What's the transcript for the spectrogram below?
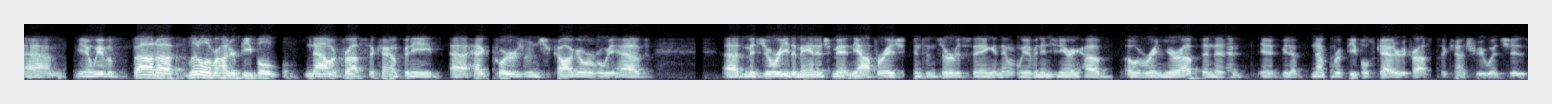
Um, you know, we have about a little over 100 people now across the company. Uh, headquarters in Chicago, where we have the majority of the management and the operations and servicing, and then we have an engineering hub over in Europe, and then you know, a number of people scattered across the country, which is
